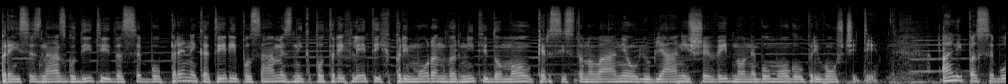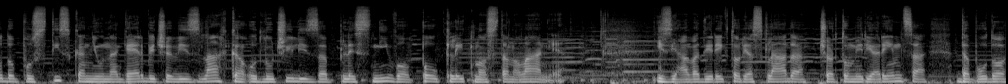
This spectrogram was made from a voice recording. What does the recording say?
Prej se zna zgoditi, da se bo prenekateri posameznik po treh letih primoran vrniti domov, ker si stanovanja v Ljubljani še vedno ne bo mogel privoščiti ali pa se bodo po stiskanju na Gerbičevi zlahka odločili za plesnivo polkletno stanovanje. Izjava direktorja sklada Črtomirja Remca, da bodo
